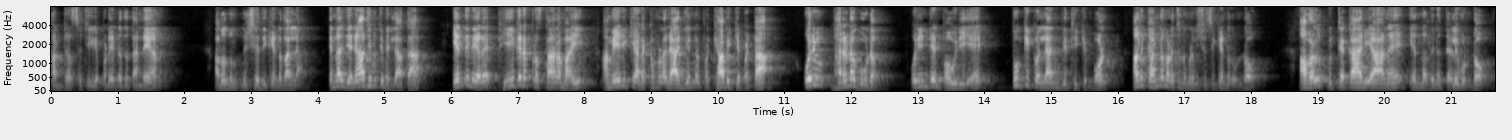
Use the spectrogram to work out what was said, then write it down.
അഡ്രസ്സ് ചെയ്യപ്പെടേണ്ടത് തന്നെയാണ്. അതൊന്നും നിഷേധിക്കേണ്ടതല്ല. എന്നാൽ ജനാധിപത്യമില്ലാത്ത എന്തിനേറെ ഭീകരപ്രസ്ഥാനമായി അമേരിക്ക അടക്കമുള്ള രാജ്യങ്ങൾ പ്രഖ്യാപിക്കപ്പെട്ട ഒരു ഭരണകൂടം ഒരു ഇന്ത്യൻ പൗരിയെ തൂക്കിക്കൊല്ലാൻ വിധിക്കുമ്പോൾ അത് കണ്ണുമടച്ച് നമ്മൾ വിശ്വസിക്കേണ്ടതുണ്ടോ? അവൾ കുറ്റക്കാരിയാണ് എന്നതിന് തെളിവുണ്ടോ?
